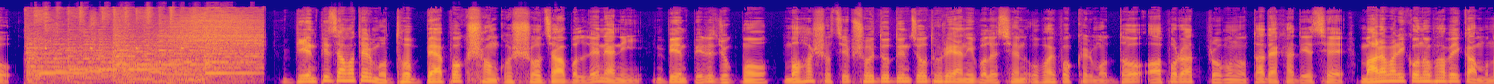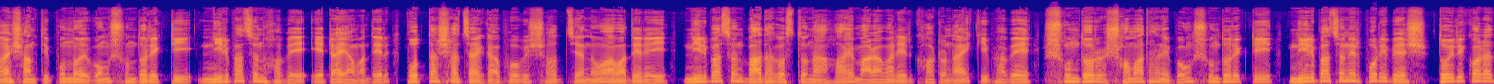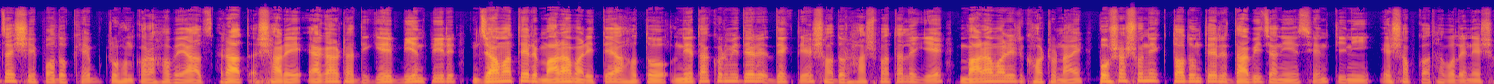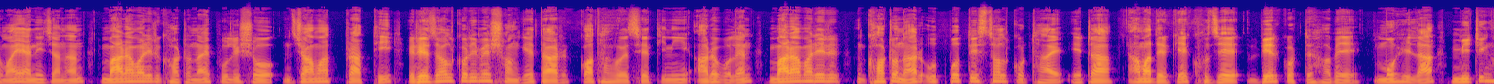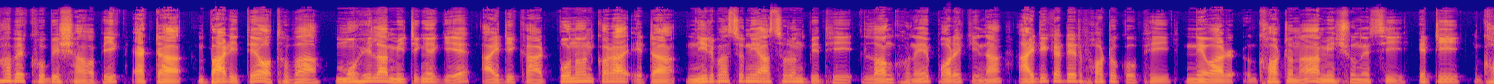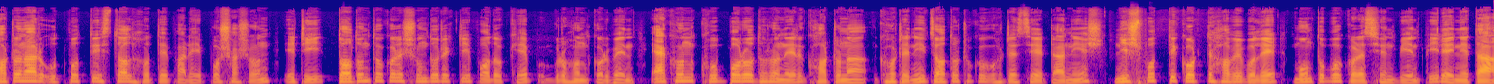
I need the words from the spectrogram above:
বিএনপি জামাতের মধ্যে ব্যাপক সংঘর্ষ যা বললেন অ্যানি। বিএনপির যুগ্ম মহাসচিব শহীদুদ্দিন চৌধুরী অ্যানি বলেছেন, উভয় পক্ষের মধ্যে অপরাধ প্রবণতা দেখা দিয়েছে। মারামারি কোনোভাবেই কাম্য নয় শান্তিপূর্ণ এবং সুন্দর একটি নির্বাচন হবে, এটাই আমাদের প্রত্যাশার জায়গা। ভবিষ্যৎ যেন আমাদের এই নির্বাচন বাধাগ্রস্ত না হয়, মারামারির ঘটনায় কীভাবে সুন্দর সমাধান এবং সুন্দর একটি নির্বাচনের পরিবেশ তৈরি করা যায়, সেই পদক্ষেপ গ্রহণ করা হবে আজ। রাত সাড়ে এগারোটার দিকে বিএনপির জামাতের মারামারিতে আহত নেতাকর্মীদের দেখতে সদর হাসপাতালে গিয়ে মারামারির ঘটনায় প্রশাসনিক তদন্তের দাবি জানিয়েছেন তিনি। এসব কথা বলেন এ সময় অ্যানি জানান, মারামারির ঘটনায় পুলিশ ও জামাত প্রার্থী রেজাউল করিমের সঙ্গে তার কথা হয়েছে। তিনি আরও বলেন, মারামারির ঘটনার উৎপত্তিস্থল কোথায়, এটা আমাদেরকে খুঁজে বের করতে হবে। মহিলা মিটিং হবে খুবই স্বাভাবিক। একটা বাড়িতে অথবা মহিলা মিটিংয়ে গিয়ে আইডি কার্ড প্রণয়ন করা, এটা নির্বাচনী আচরণবিধি লঙ্ঘনে পড়ে কিনা, আইডি কার্ডের ফটোকপি নেওয়ার ঘটনা আমি শুনেছি। এটি ঘটনার উৎপত্তিস্থল হতে পারে প্রশাসন। এটি তদন্ত করে সুন্দর একটি পদক্ষেপ গ্রহণ করবেন। এখন খুব বড় ধরনের ঘটনা ঘটেনি। যতটুকু ঘটেছে এটা নিয়ে নিষ্পত্তি করতে হবে বলে মন্তব্য করেছেন বিএনপির এই নেতা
